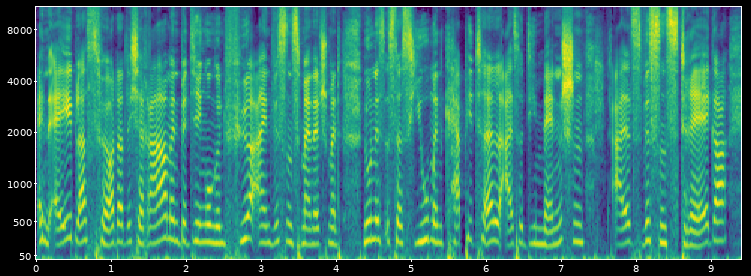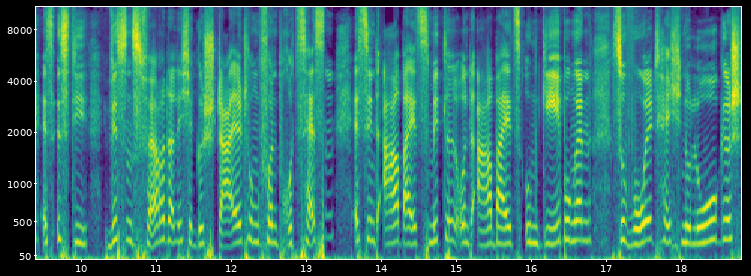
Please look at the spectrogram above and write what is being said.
Enablers, förderliche Rahmenbedingungen für ein Wissensmanagement? Nun, es ist das Human Capital, also die Menschen als Wissensträger. Es ist die wissensförderliche Gestaltung von Prozessen. Es sind Arbeitsmittel und Arbeitsumgebungen, sowohl technologisch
